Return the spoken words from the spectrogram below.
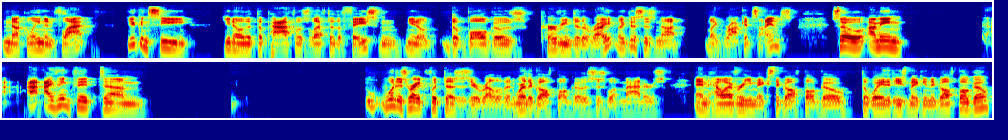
knuckling and flat. You can see you know that the path was left of the face and you know the ball goes curving to the right. Like this is not like rocket science. So, I mean, I, I think that um, what his right foot does is irrelevant. Where the golf ball goes is what matters. And however he makes the golf ball go the way that he's making the golf ball go,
